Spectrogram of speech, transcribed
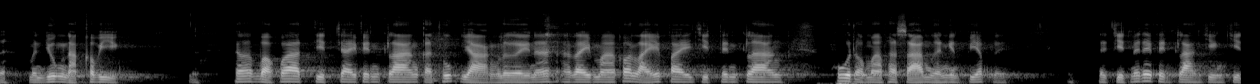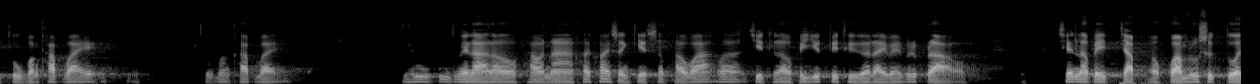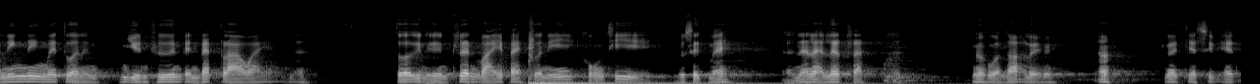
นะมันยุ่งหนักเข้าไปอีกถ้าบอกว่าจิตใจเป็นกลางกับทุกอย่างเลยนะ อะไรมาก็ไหลไปจิตเป็นกลางพูดออกมาภาษาเหมือนกันเปียบเลย แต่จิตไม่ได้เป็นกลางจริงจิตถูกบังคับไว้ ถูกบังคับไว้งั้นเวลาเราภาวนาค่อย ๆ สังเกตสภาวะว่าจิตเราไปยึดไปถืออะไรไว้หรือเปล่า เช่นเราไปจับเอาความรู้สึกตัวนิ่งๆไว้ตัวหนึ่งยืนพื้นเป็นแบ็กกราวไว้นะ ตัวอื่นๆเคลื่อนไหวไปตัวนี้คงที่รู้สึกไหมเออนั่นแหละเลิกซะเมื่อหัวเราะเลยอะเบอร์เจ็ดสิบเอ็ด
